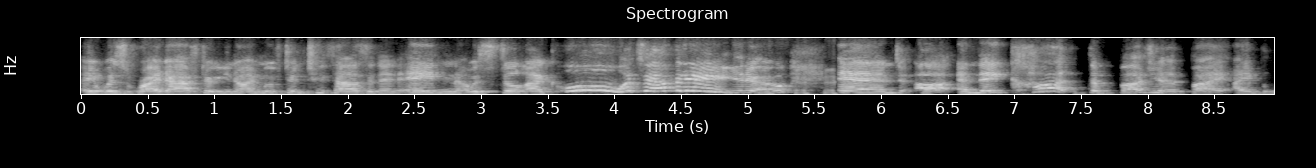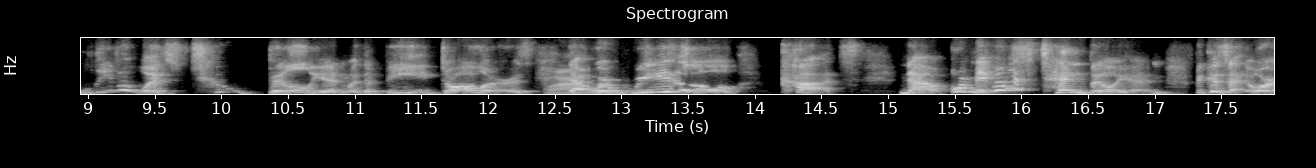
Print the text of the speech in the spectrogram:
It was right after you know I moved in 2008, and I was still like, "Oh, what's happening?" You know, and uh, and they cut the budget by I believe it was two billion with a B dollars wow. that were real cuts Now, or maybe it was 10 billion because, or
